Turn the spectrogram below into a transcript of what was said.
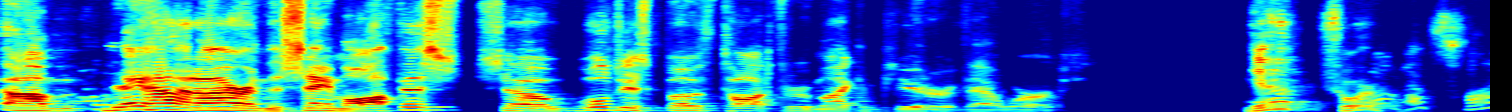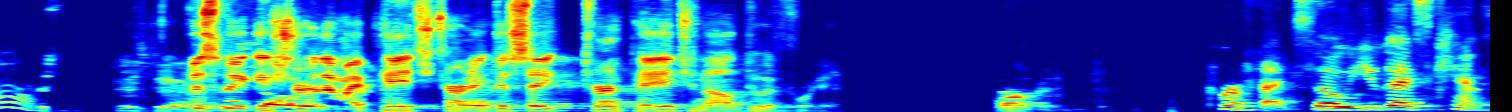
um, Neha and I are in the same office, so we'll just both talk through my computer if that works. Yeah, sure. Oh, that's fine. uh, Just making sure that my page turning, just say turn page and I'll do it for you. Perfect. Perfect. So you guys can't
